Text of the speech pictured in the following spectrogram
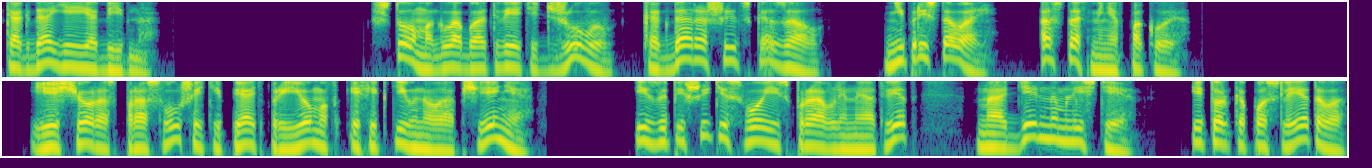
когда ей обидно. Что могла бы ответить Джувел, когда Рашид сказал «Не приставай, оставь меня в покое»? Еще раз прослушайте пять приемов эффективного общения и запишите свой исправленный ответ на отдельном листе, и только после этого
